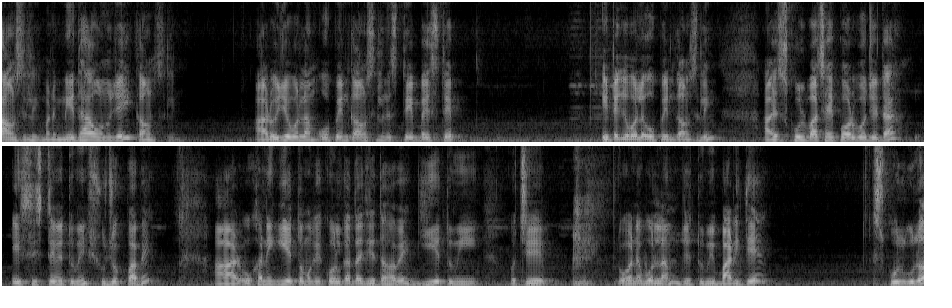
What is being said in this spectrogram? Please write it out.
কাউন্সিলিং মানে মেধা অনুযায়ী কাউন্সিলিং আর ওই যে বললাম open counselling step by step এটাকে বলে ওপেন কাউন্সিলিং আর স্কুল বাছাই পর্ব যেটা, এই সিস্টেমে তুমি সুযোগ পাবে। আর ওখানে গিয়ে তোমাকে কলকাতায় যেতে হবে। গিয়ে তুমি হচ্ছে, ওখানে বললাম যে তুমি বাড়িতে স্কুলগুলো,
